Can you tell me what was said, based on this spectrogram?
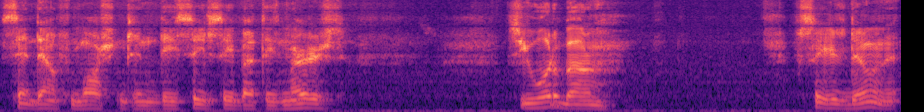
sent down from Washington, D.C. to see about these murders. See, what about them? See who's doing it.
